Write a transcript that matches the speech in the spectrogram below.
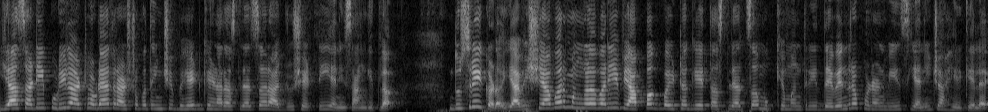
यासाठी पुढील आठवड्यात राष्ट्रपतींची भेट घेणार असल्याचं राजू शेट्टी यांनी सांगितलं. दुसरीकडे या विषयावर मंगळवारी व्यापक बैठक घेत असल्याचं मुख्यमंत्री देवेंद्र फडणवीस यांनी जाहीर केलंय.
